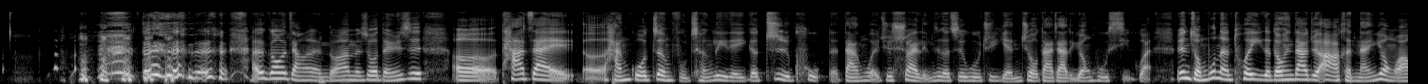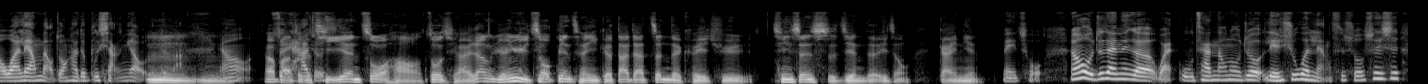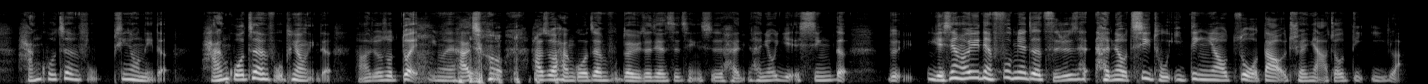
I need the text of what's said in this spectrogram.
对对对对，他就跟我讲了很多。他们说，等于是呃，他在呃韩国政府成立的一个智库的单位，去率领这个智库去研究大家的用户习惯，因为总不能推一个东西，大家觉得啊很难用啊，玩两秒钟他就不想要了，对吧？嗯嗯，然后要把这个体验做好做起来，让元宇宙变成一个大家真的可以去亲身实践的一种概念。没错，然后我就在那个晚午餐当中，我就连续问两次说，所以是韩国政府聘用你的，韩国政府聘用你的，然后就说对，因为他就 他说韩国政府对于这件事情是很很有野心的，对野心好像有点负面这个词，就是很有企图，一定要做到全亚洲第一啦。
